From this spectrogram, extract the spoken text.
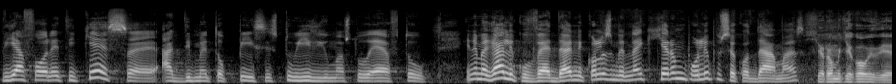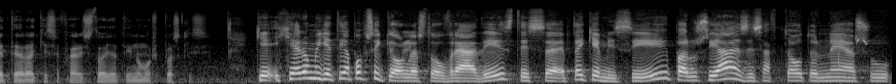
διαφορετικές ε, αντιμετωπίσεις του ίδιου μας του εαυτού. Είναι μεγάλη κουβέντα. Νικόλας Μυρνάκη, χαίρομαι πολύ που είσαι κοντά μας. Χαίρομαι και εγώ ιδιαίτερα και σε ευχαριστώ για την όμορφη πρόσκληση. Και χαίρομαι γιατί απόψε κιόλας το βράδυ στις 7.30 παρουσιάζεις αυτό το νέο σου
